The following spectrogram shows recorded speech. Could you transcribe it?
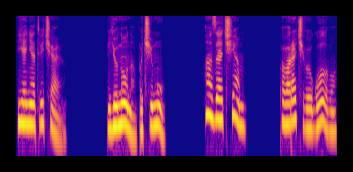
Я не отвечаю. «Юнона, почему?» «А зачем?» Поворачиваю голову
